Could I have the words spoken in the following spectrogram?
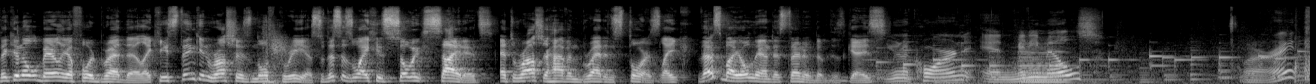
They can all barely afford bread there. Like, he's thinking Russia is North Korea, so this is why he's so excited at Russia having bread in stores. Like, that's my only understanding of this, guys. Unicorn and mini mills. All right.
